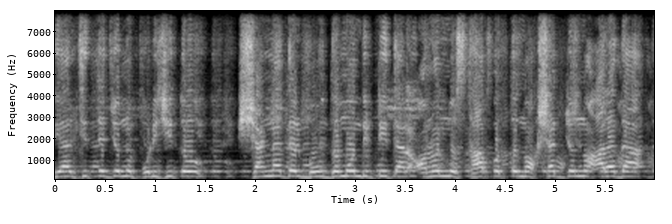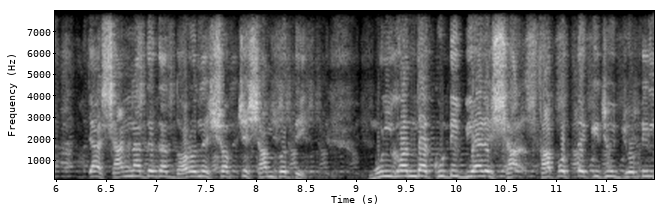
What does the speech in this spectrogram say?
দেয়াল চিত্রের জন্য পরিচিত। সারনাথের বৌদ্ধ মন্দিরটি তার অনন্য স্থাপত্য নকশার জন্য আলাদা, যা সারনাথে তার ধরনের সবচেয়ে সাম্প্রতিক। মূলগন্ধা কুটি বিহারের স্থাপত্যে কিছু জটিল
